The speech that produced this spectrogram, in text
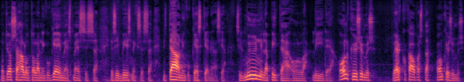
Mutta jos sä haluat olla niin gameis messissä ja siinä bisneksessä, niin tämä on niin kuin keskeinen asia. Sillä myynnillä pitää olla liidejä. On kysymys verkkokaupasta, on kysymys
